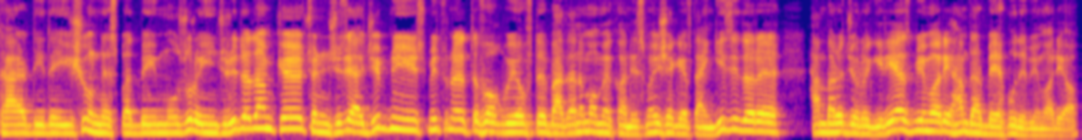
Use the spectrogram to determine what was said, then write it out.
تردید ایشون نسبت به این موضوع رو اینجوری دادم که چون این چیزی عجیب نیست می‌تونه اتفاق بیفته بدن ما مکانیسم های شگفت انگیزی داره هم برای جلوگیری از بیماری هم در بهبود بیماری ها.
